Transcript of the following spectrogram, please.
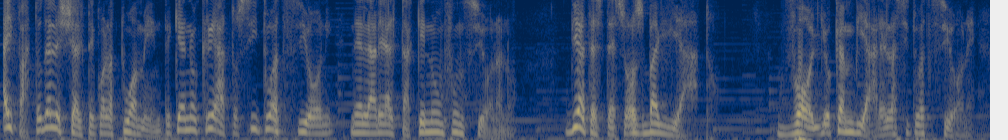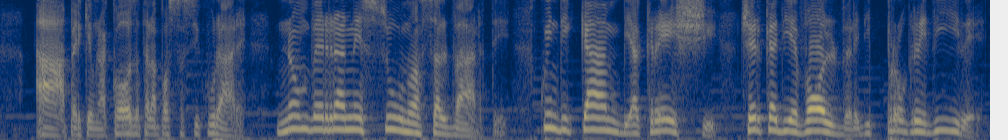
Hai fatto delle scelte con la tua mente che hanno creato situazioni nella realtà che non funzionano. Di a te stesso ho sbagliato. Voglio cambiare la situazione. Ah, perché una cosa te la posso assicurare, non verrà nessuno a salvarti. Quindi cambia, cresci, cerca di evolvere, di progredire.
